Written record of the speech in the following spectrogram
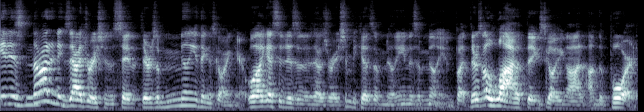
it is not an exaggeration to say that there's a million things going here. Well, I guess it is an exaggeration because a million is a million, but there's a lot of things going on on the board.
